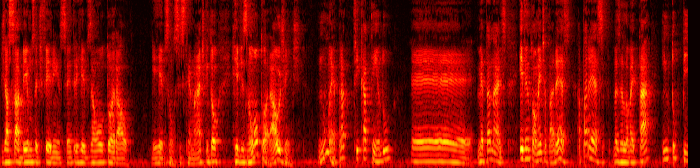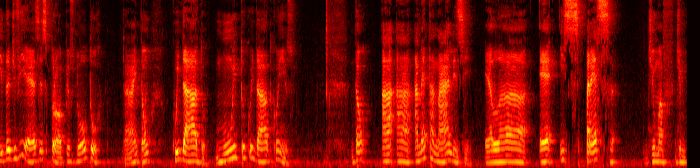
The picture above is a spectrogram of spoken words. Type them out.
já sabemos a diferença entre revisão autoral e revisão sistemática. Então, revisão autoral, gente, não é para ficar tendo é, meta-análise. Eventualmente aparece? Aparece, mas ela vai estar tá entupida de vieses próprios do autor. Tá? Então, cuidado, muito cuidado com isso. Então, a, a, a meta-análise ela é expressa de uma de,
